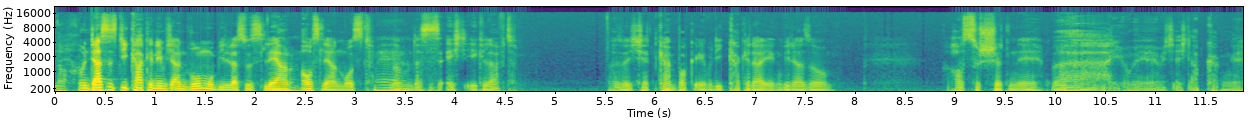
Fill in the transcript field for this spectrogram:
Loch. Und das ist die Kacke nämlich an Wohnmobil, dass du es lernen, auslernen musst. Ja, ne? Und das ist echt ekelhaft. Also ich hätte keinen Bock, irgendwie die Kacke da irgendwie da so rauszuschütten, ey. Bah, Junge, ey, mich echt abkacken, ey.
